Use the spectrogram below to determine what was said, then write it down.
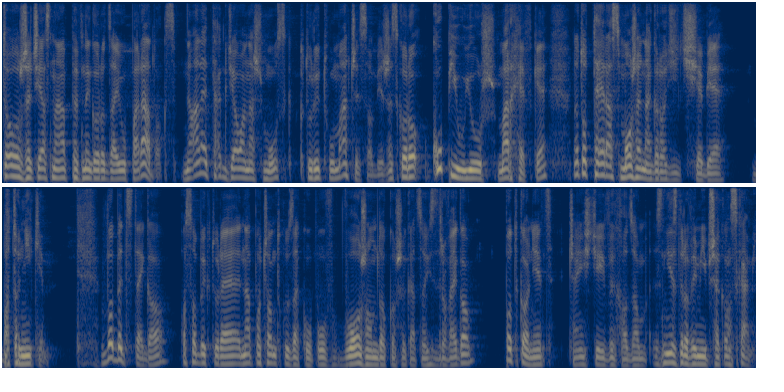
To rzecz jasna pewnego rodzaju paradoks. No ale tak działa nasz mózg, który tłumaczy sobie, że skoro kupił już marchewkę, no to teraz może nagrodzić siebie batonikiem. Wobec tego osoby, które na początku zakupów włożą do koszyka coś zdrowego, pod koniec częściej wychodzą z niezdrowymi przekąskami.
